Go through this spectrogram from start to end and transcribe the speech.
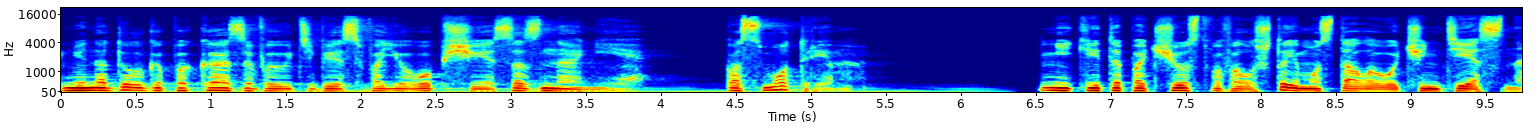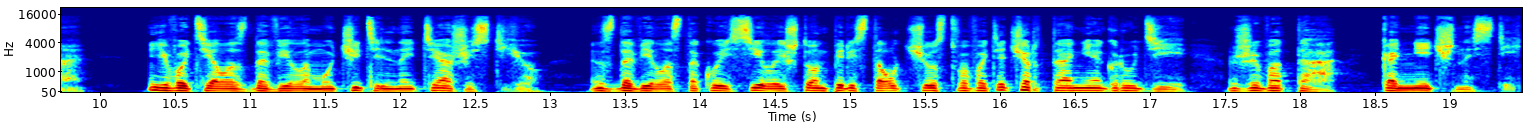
Ненадолго показываю тебе свое общее сознание. Посмотрим. Никита почувствовал, что ему стало очень тесно. Его тело сдавило мучительной тяжестью. Сдавило с такой силой, что он перестал чувствовать очертания груди, живота, конечностей.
